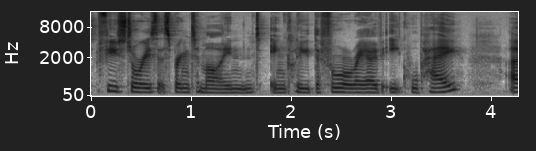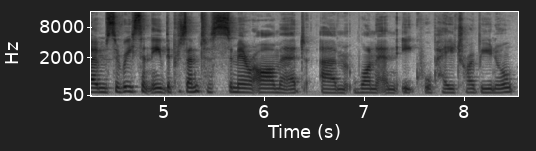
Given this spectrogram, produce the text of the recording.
a few stories that spring to mind include the furore over equal pay. Um, so recently, the presenter Samira Ahmed um, won an equal pay tribunal.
